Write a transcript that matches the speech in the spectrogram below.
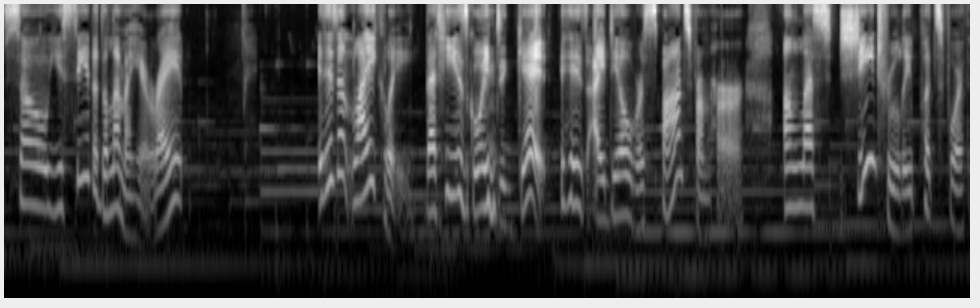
So you see the dilemma here, right? It isn't likely that he is going to get his ideal response from her unless she truly puts forth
